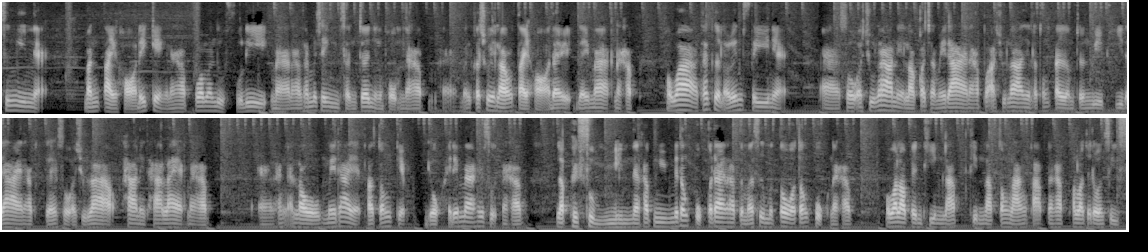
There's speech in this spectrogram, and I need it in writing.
ซึ่งยินเนี่ย มันไต่หอได้เก่งนะครับ เพราะมันดูดฟูรี่มานะครับ ถ้าไม่ใช่สันเจิ้นอย่างผมนะครับ มันก็ช่วยเราไต่หอได้ได้มากนะครับ เพราะว่าถ้าเกิดเราเล่นฟรีเนี่ยโซอาชูล่าเนี่ยเราก็จะไม่ได้นะครับ เพราะอาชูล่าเนี่ยเราต้องเติมจน VP ได้นะครับจะได้โซอาชูล่าท่าในท่าแรกนะครับทั้งนั้นเราไม่ได้เนี่ยเราต้องเก็บยกให้ได้มากที่สุดนะครับเราไปสุ่มมินนะครับมินไม่ต้องปลุกก็ได้นะครับ แต่มาซึมาโต้ต้องปลุกนะครับ เพราะว่าเราเป็นทีมรับทีมรับต้องล้างปั๊บนะครับเพราะเราจะโดน CC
